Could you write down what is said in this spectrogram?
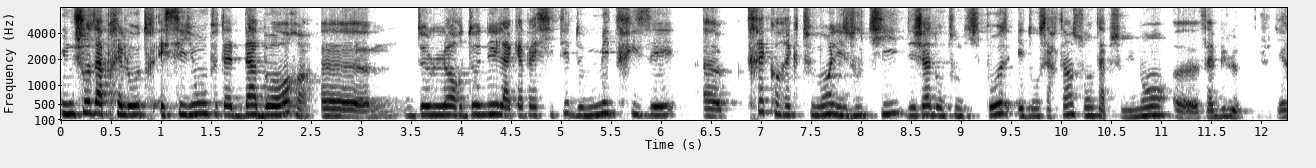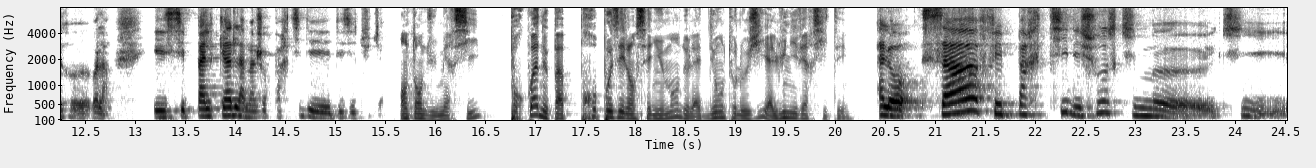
une chose après l'autre. Essayons peut-être d'abord de leur donner la capacité de maîtriser euh, très correctement les outils déjà dont on dispose et dont certains sont absolument euh, fabuleux. Dire, euh, voilà. Et c'est pas le cas de la majeure partie des, étudiants. Entendu, merci. Pourquoi ne pas proposer l'enseignement de la déontologie à l'université? Alors, ça fait partie des choses qui me, qui,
